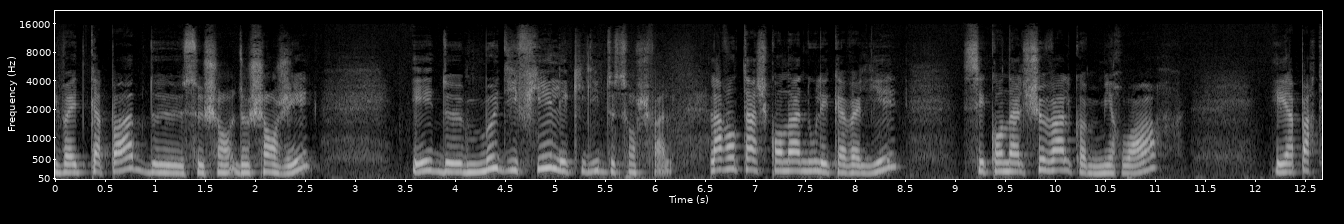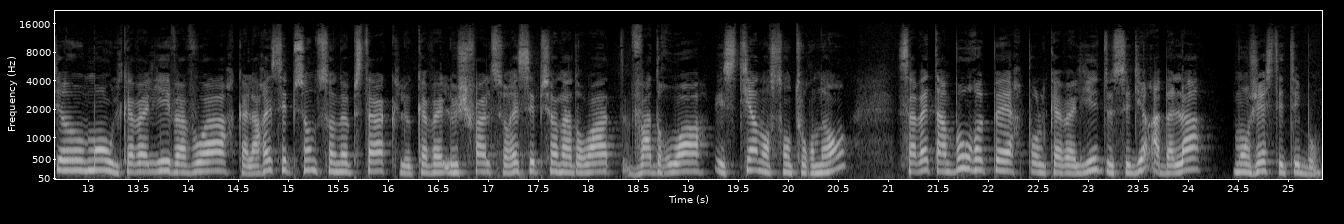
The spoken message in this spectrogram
il va être capable de, se de changer et de modifier l'équilibre de son cheval. L'avantage qu'on a, nous les cavaliers, c'est qu'on a le cheval comme miroir. Et à partir du moment où le cavalier va voir qu'à la réception de son obstacle, le, le, cheval se réceptionne à droite, va droit et se tient dans son tournant, ça va être un bon repère pour le cavalier de se dire ah ben là mon geste était bon,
